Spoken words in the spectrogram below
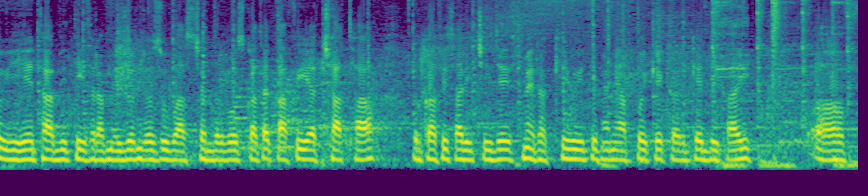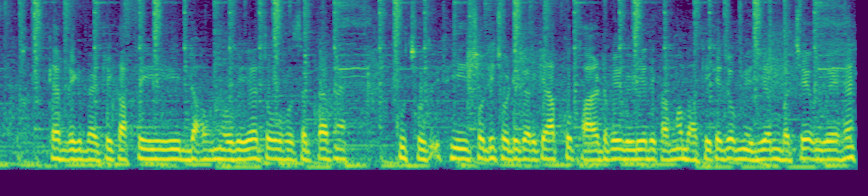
तो ये था अभी तीसरा म्यूज़ियम जो सुभाष चंद्र बोस का था। काफ़ी अच्छा था और काफ़ी सारी चीज़ें इसमें रखी हुई थी। मैंने आपको एक एक करके दिखाई। कैमरे की बैटरी काफ़ी डाउन हो गई है तो हो सकता है मैं कुछ ही छोटी छोटी करके आपको पार्ट पे वीडियो दिखाऊँगा। बाकी के जो म्यूज़ियम बचे हुए हैं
